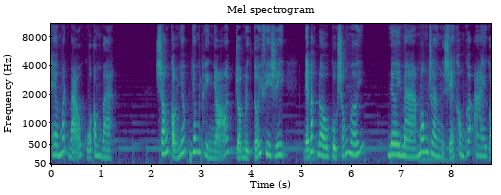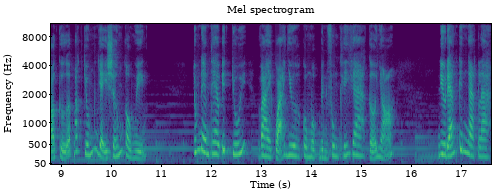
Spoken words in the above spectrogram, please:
theo mách bảo của ông bà. Sáu cậu nhóc dông thuyền nhỏ trộm được tới Fiji để bắt đầu cuộc sống mới, nơi mà mong rằng sẽ không có ai gõ cửa bắt chúng dậy sớm cầu nguyện. Chúng đem theo ít chuối, vài quả dưa cùng một bình phun khí ga cỡ nhỏ. Điều đáng kinh ngạc là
